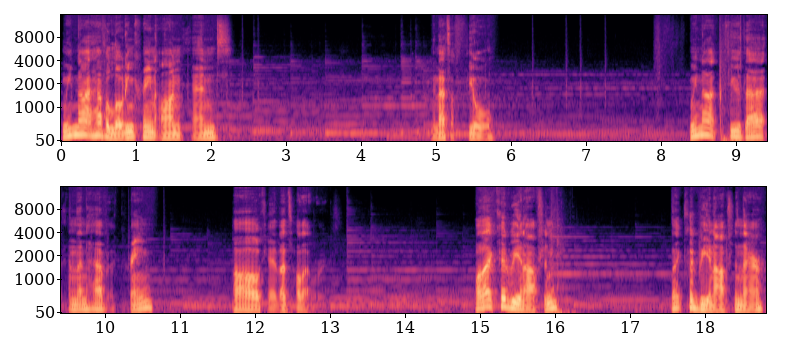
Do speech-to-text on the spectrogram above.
We not have a loading crane on end? I mean, that's a fuel. Can we not do that and then have a crane? Oh, okay, that's how that works. Well, that could be an option. That could be an option there.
